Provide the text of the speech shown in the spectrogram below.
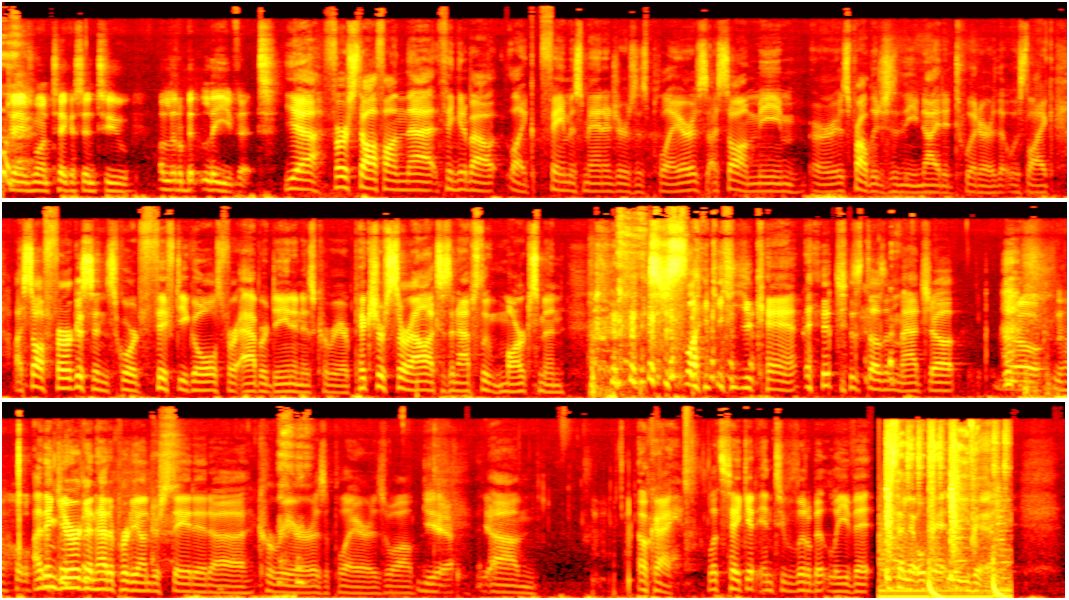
James, you want to take us into a little bit? Leave it. Yeah, first off on that, thinking about like famous managers as players, I saw a meme, or it's probably just in the United Twitter, that was like, I saw Ferguson scored 50 goals for Aberdeen in his career. Picture Sir Alex as an absolute marksman. it's just like, you can't. It just doesn't match up. No, no. I think Jurgen had a pretty understated uh, career as a player as well. yeah, yeah. Um, okay, let's take it into little bit leave it. It's a little bit leave it.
